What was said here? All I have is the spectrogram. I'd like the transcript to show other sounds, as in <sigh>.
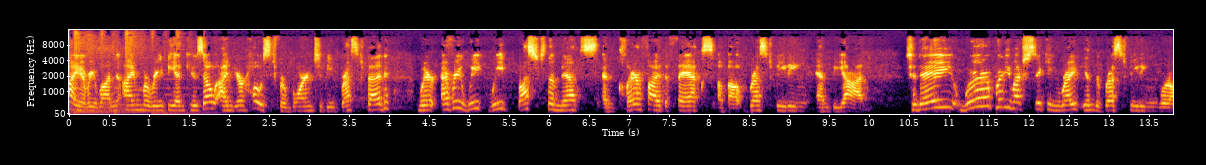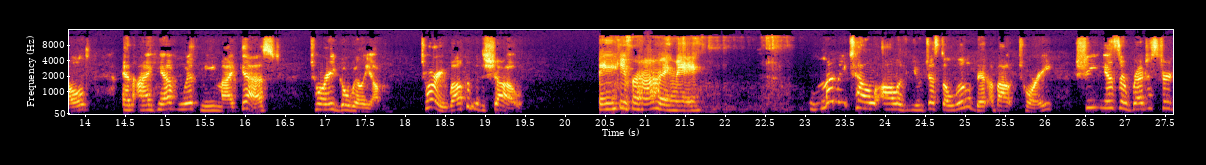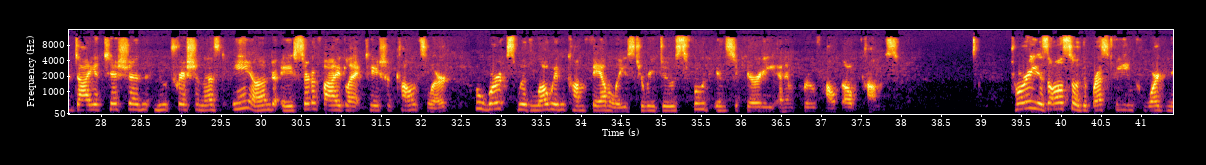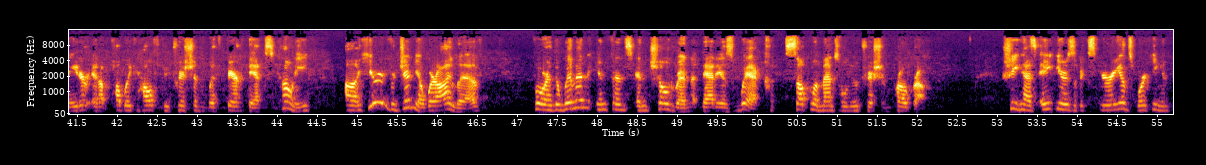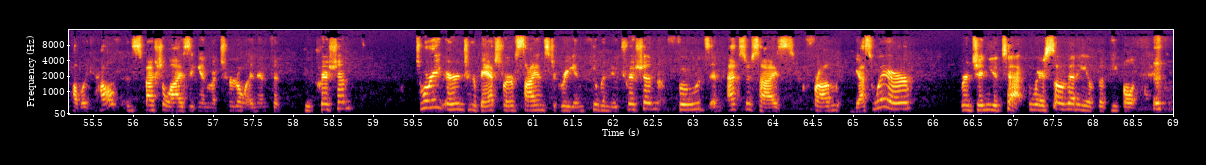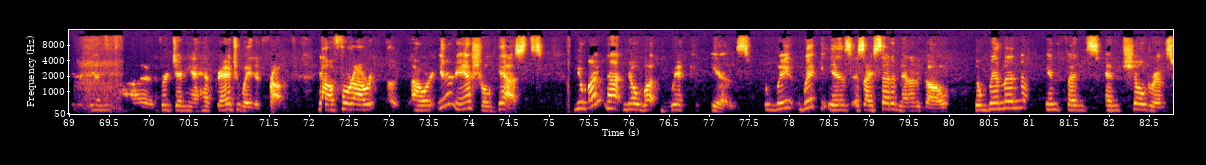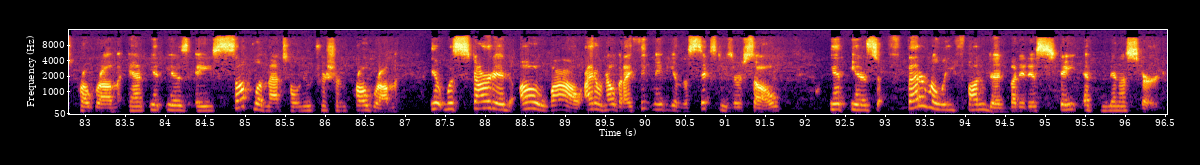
Hi, everyone. I'm Marie Biancuzzo. I'm your host for Born to be Breastfed, where every week we bust the myths and clarify the facts about breastfeeding and beyond. Today, we're pretty much sticking right in the breastfeeding world, and I have with me my guest, Tori Gwilliam. Tori, welcome to the show. Thank you for having me. Let me tell all of you just a little bit about Tori. She is a registered dietitian, nutritionist, and a certified lactation counselor who works with low income families to reduce food insecurity and improve health outcomes. Tori is also the breastfeeding coordinator and a public health nutrition with Fairfax County uh, here in Virginia, where I live, for the Women, Infants, and Children, that is WIC, Supplemental Nutrition Program. She has eight years of experience working in public health and specializing in maternal and infant nutrition. Tori earned her Bachelor of Science degree in Human Nutrition, Foods, and Exercise from, guess where? Virginia Tech, where so many of the people <laughs> in uh, Virginia have graduated from. Now, for our, uh, our international guests, you might not know what WIC is. WIC is, as I said a minute ago, the Women, Infants, and Children's Program, and it is a supplemental nutrition program. It was started, oh wow, I don't know, but I think maybe in the 60s or so. It is federally funded, but it is state administered.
